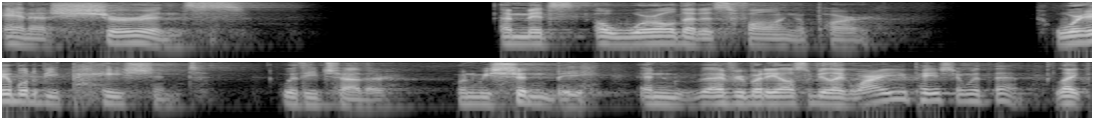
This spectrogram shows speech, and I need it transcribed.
and assurance amidst a world that is falling apart. We're able to be patient with each other when we shouldn't be. And everybody else would be like, why are you patient with them? Like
